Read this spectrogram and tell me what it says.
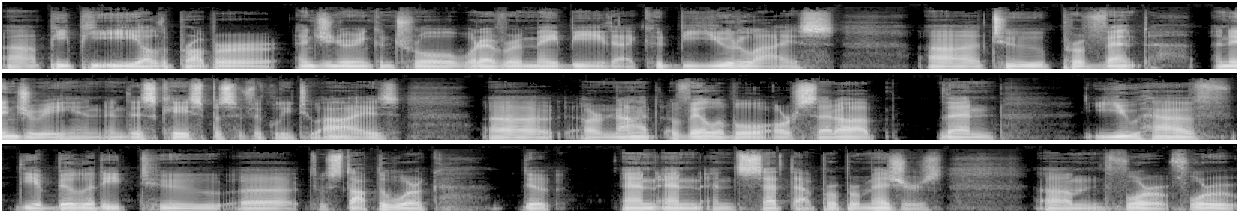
uh, PPE, all the proper engineering control, whatever it may be that could be utilized uh, to prevent an injury, and in this case specifically to eyes, uh, are not available or set up, then you have the ability to uh, to stop the work, the, and and and set that proper measures um, for for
